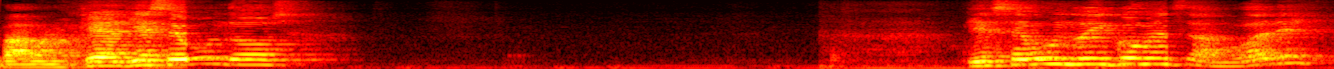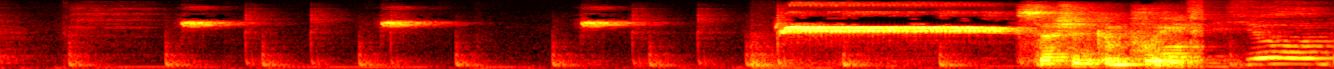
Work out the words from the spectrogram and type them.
Vamos, nos quedan 10 segundos. 10 segundos y comenzamos, ¿vale? Session complete. Posición,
